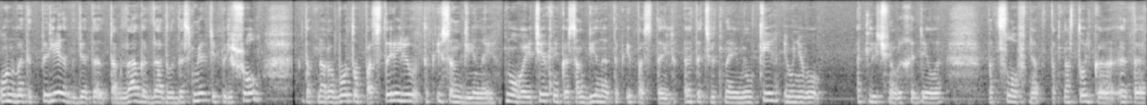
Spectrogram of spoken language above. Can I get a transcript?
Он в этот период, где-то так за год, за два до смерти, перешел так, на работу пастелью, так и сангиной. Новая техника сангина, так и пастель. Это цветные мелки, и у него отлично выходило. Так слов нет. Так настолько это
